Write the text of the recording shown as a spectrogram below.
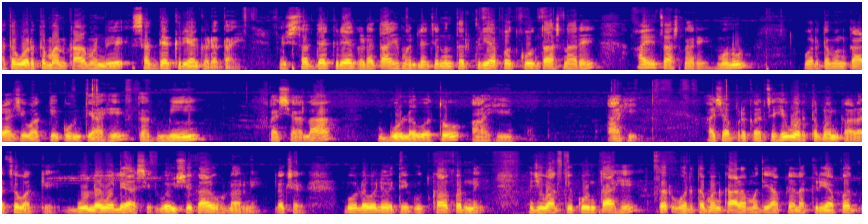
आता वर्तमान काळ म्हणजे सध्या क्रिया घडत आहे. म्हणजे सध्या क्रिया घडत आहे म्हटल्याच्या नंतर क्रियापद कोणतं असणार आहे? आहेच असणार आहे. म्हणून वर्तमान काळाचे वाक्य कोणते आहे? तर मी कशाला बोलवतो आहे? आहे. अशा प्रकारचं हे वर्तमान काळाचं वाक्य आहे. बोलवले असेल भविष्यकाळ होणार नाही. लक्षात बोलवले होते भूतकाळ पण नाही. म्हणजे वाक्य कोणतं आहे? तर वर्तमान काळामध्ये आपल्याला क्रियापद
